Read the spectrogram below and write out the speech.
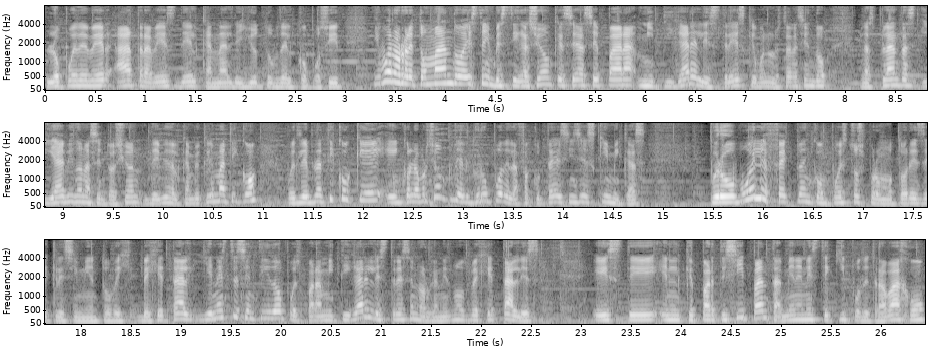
lo puede ver a través del canal de YouTube del Coposit. Y bueno, retomando esta investigación que se hace para mitigar el estrés, que bueno, lo están haciendo las plantas y ha habido una acentuación debido al cambio climático, pues le platico que en colaboración del grupo de la Facultad de Ciencias Químicas, probó el efecto en compuestos promotores de crecimiento vegetal y en este sentido, pues para mitigar el estrés en organismos vegetales, este, en el que participan también en este equipo de trabajo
